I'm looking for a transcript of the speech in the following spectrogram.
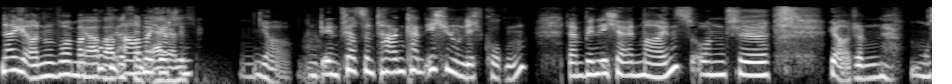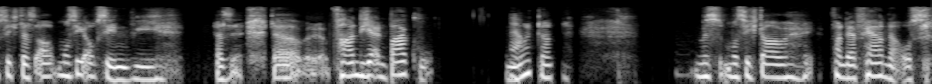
Naja, nun wollen wir ja, gucken, aber jetzt in, ja, und in 14 Tagen kann ich nun nicht gucken. Dann bin ich ja in Mainz und äh, ja, dann muss ich das auch, muss ich auch sehen, wie also, da fahren die ja in Baku. Ja. Ne? Dann muss, muss ich da von der Ferne aus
